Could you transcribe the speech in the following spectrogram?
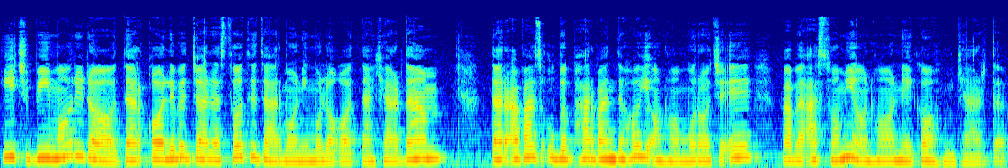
هیچ بیماری را در قالب جلسات درمانی ملاقات نکردم در عوض او به پرونده های آنها مراجعه و به اسامی آنها نگاه می کرد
